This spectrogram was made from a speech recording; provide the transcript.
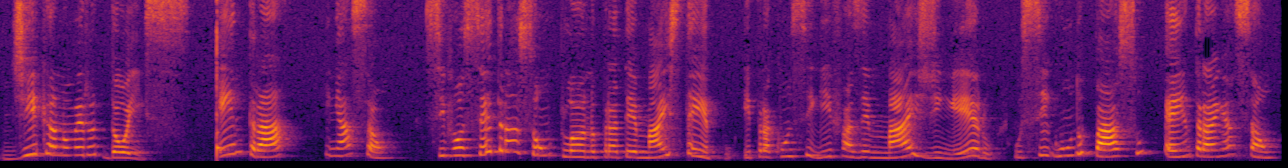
Dica número 2: entrar em ação. Se você traçou um plano para ter mais tempo e para conseguir fazer mais dinheiro, o segundo passo é entrar em ação,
